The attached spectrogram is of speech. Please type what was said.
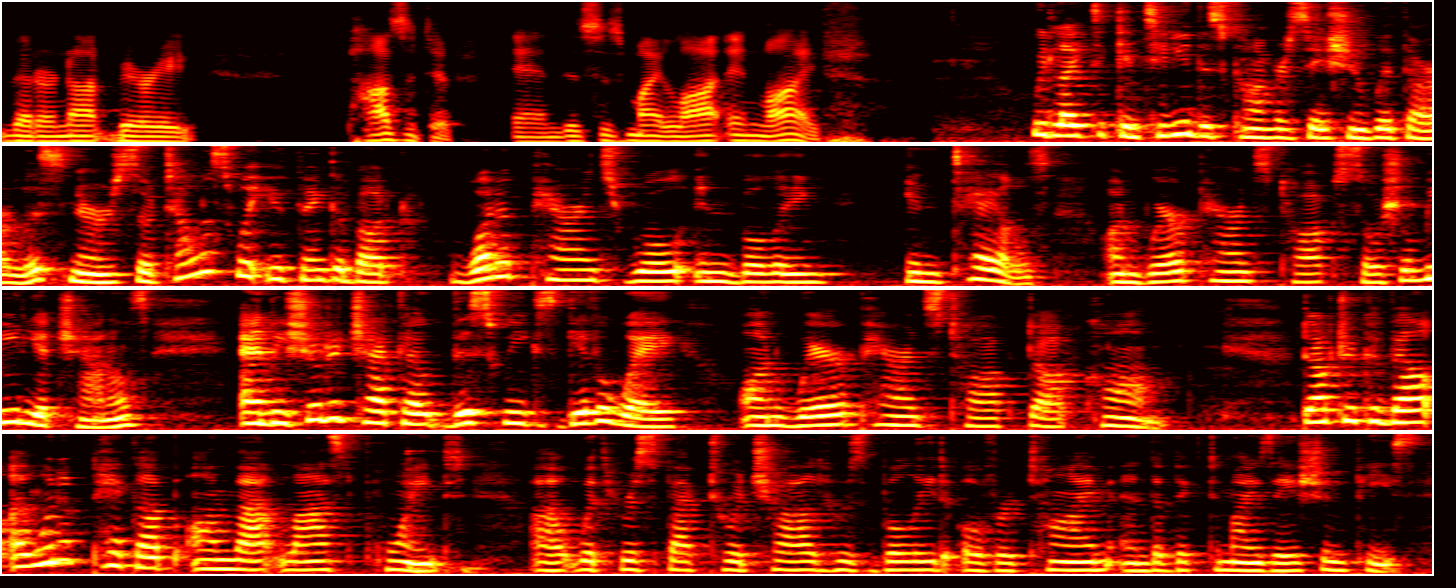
that are not very positive, and this is my lot in life. We'd like to continue this conversation with our listeners, so tell us what you think about what a parent's role in bullying entails on Where Parents Talk social media channels and be sure to check out this week's giveaway on whereparentstalk.com. Dr. Cavell, I want to pick up on that last point uh, with respect to a child who's bullied over time and the victimization piece.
